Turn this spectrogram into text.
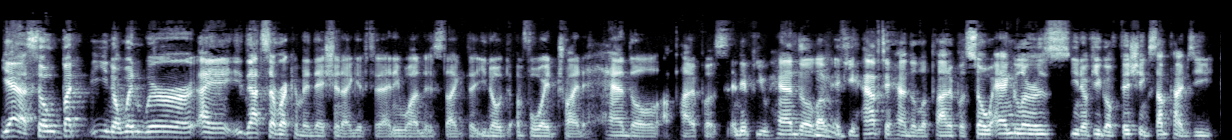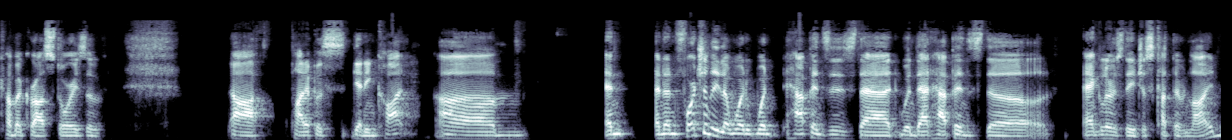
yeah so but you know when we're i that's a recommendation i give to anyone is like that you know avoid trying to handle a platypus and if you handle a, Hmm. if you have to handle a platypus so anglers you know if you go fishing sometimes you come across stories of uh platypus getting caught um and and unfortunately like, what what happens is that when that happens the anglers they just cut their line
